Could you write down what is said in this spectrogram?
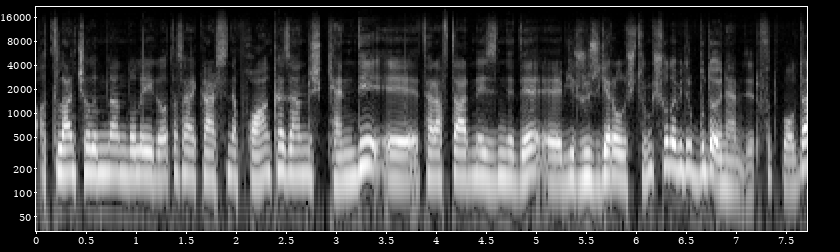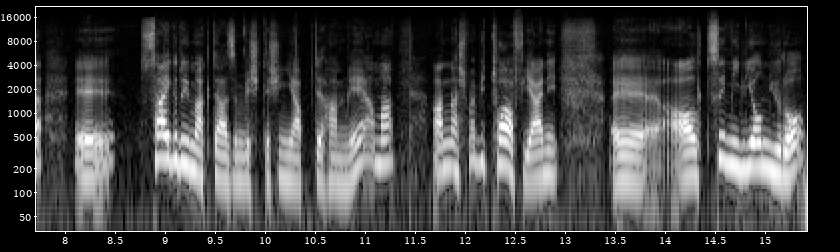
atılan çalımdan dolayı Galatasaray karşısında puan kazanmış. Kendi e, taraftar nezdinde de e, bir rüzgar oluşturmuş olabilir. Bu da önemlidir futbolda. E, saygı duymak lazım Beşiktaş'ın yaptığı hamleye ama anlaşma bir tuhaf. Yani e, 6 milyon euro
